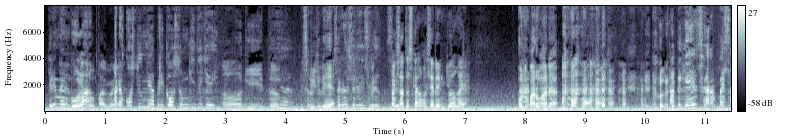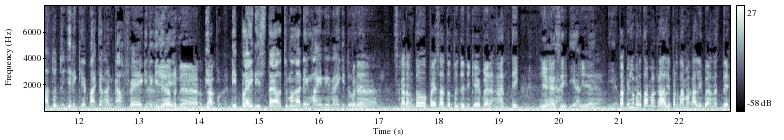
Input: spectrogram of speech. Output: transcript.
Jadi main bola Lupa gue. ada kostumnya, beli kostum gitu cuy. Oh gitu. Iya. Ini seru juga ya. Seru seru seru. PS1 sekarang masih ada yang jual nggak ya? Kalau di Parung ada. Tapi kayaknya sekarang PS1 tuh jadi kayak pajangan kafe gitu-gitu Iya, deh. bener. Di, di play di style cuma nggak ada yang mainin aja gitu. Benar. Sekarang tuh PS1 tuh jadi kayak barang antik. Iya nggak Iya, sih? iya, iya, iya. Tapi lu pertama kali pertama kali banget deh.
